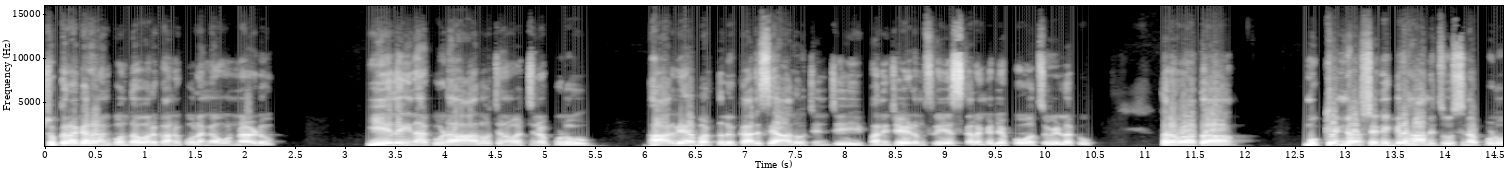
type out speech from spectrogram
శుక్రగ్రహం కొంతవరకు అనుకూలంగా ఉన్నాడు. ఏదైనా కూడా ఆలోచన వచ్చినప్పుడు భార్యాభర్తలు కలిసి ఆలోచించి పని చేయడం శ్రేయస్కరంగా చెప్పవచ్చు వీళ్ళకు తర్వాత ముఖ్యంగా శనిగ్రహాన్ని చూసినప్పుడు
